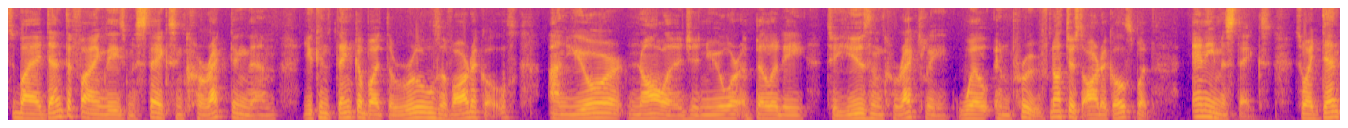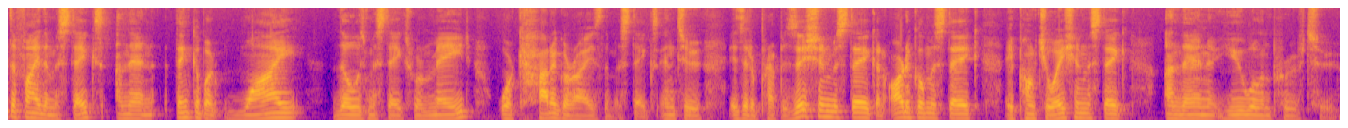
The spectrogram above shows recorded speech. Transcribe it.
So by identifying these mistakes and correcting them, you can think about the rules of articles and your knowledge and your ability to use them correctly will improve. Not just articles, but any mistakes. So identify the mistakes and then think about why those mistakes were made or categorize the mistakes into is it a preposition mistake, an article mistake, a punctuation mistake, and then you will improve too.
